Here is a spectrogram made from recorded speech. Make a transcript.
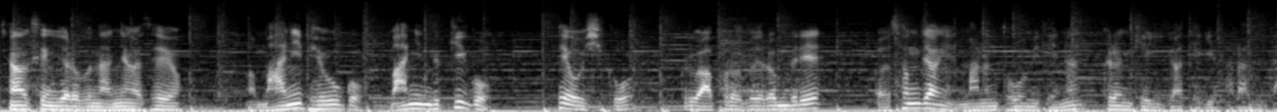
장학생 여러분 안녕하세요. 어, 많이 배우고 많이 느끼고 해오시고 그리고 앞으로도 여러분들의 어, 성장에 많은 도움이 되는 그런 계기가 되길 바랍니다.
